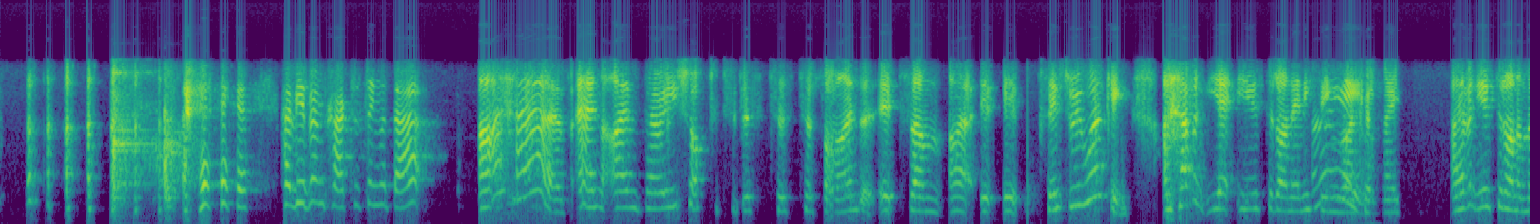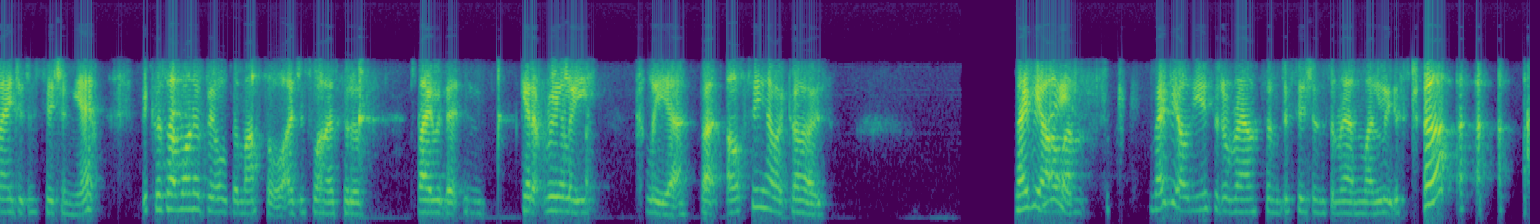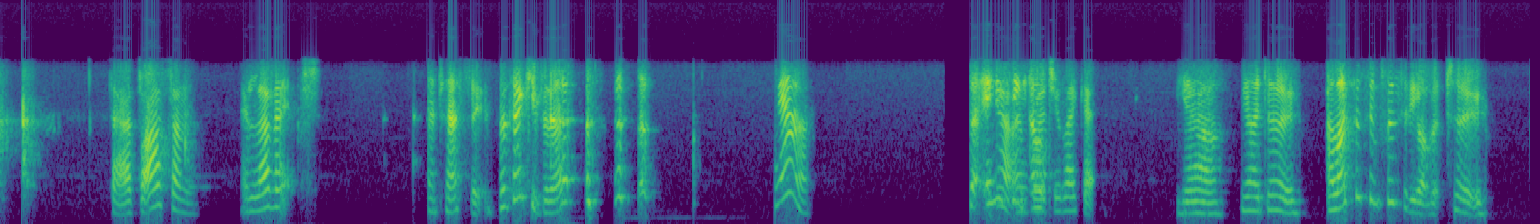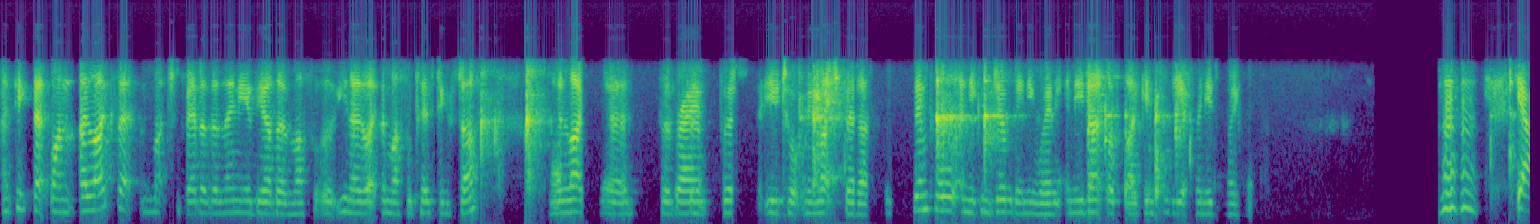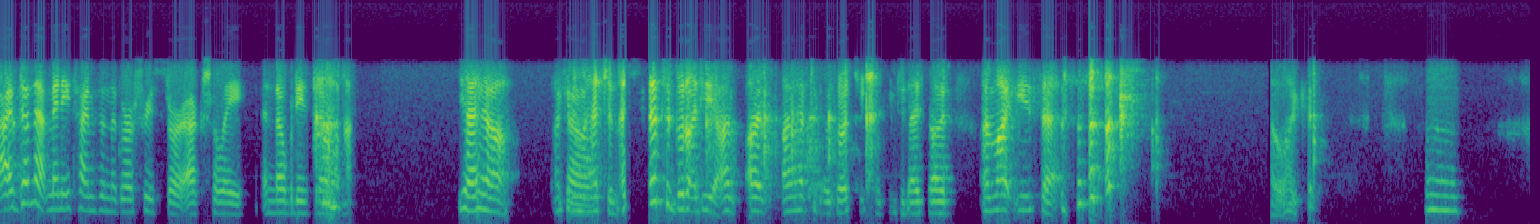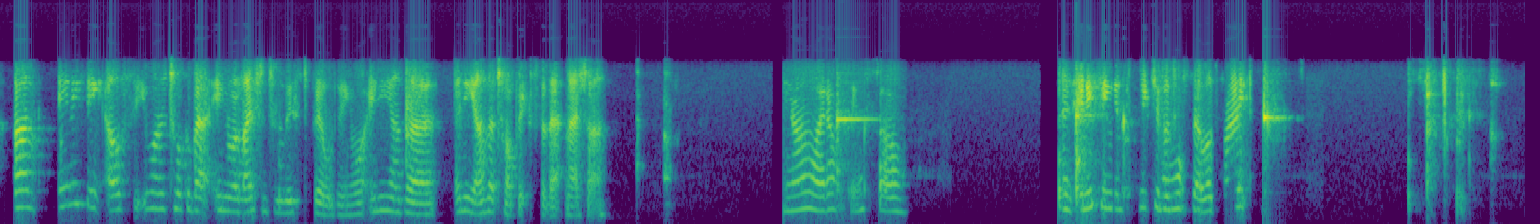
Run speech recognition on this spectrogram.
have you been practicing with that? I have, and I'm very shocked to just to, to find that it's um uh, it it seems to be working. I haven't yet used it on anything like a major. I haven't used it on a major decision yet because I want to build the muscle. I just want to sort of play with it and get it really clear. But I'll see how it goes. Maybe I'll um, maybe I'll use it around some decisions around my list. That's awesome. I love it. Fantastic. So thank you for that. Yeah. so anything Yeah, I'm else? glad you like it. Yeah, yeah, I do. I like the simplicity of it too. I think that one I like that much better than any of the other muscle, you know, like the muscle testing stuff. I like the the, Right. the version that you taught me much better. It's simple and you can do it anywhere, and you don't look like an idiot when you're doing it. yeah, I've done that many times in the grocery store actually, and nobody's known. yeah, yeah, I can So- imagine. That's a good idea. I I I have to go grocery shopping today, so I might use that. I like like it. Mm. Um, anything else that you want to talk about in relation to list building, or any other any other topics for that matter? No, I don't think so. And anything in particular no. to celebrate?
